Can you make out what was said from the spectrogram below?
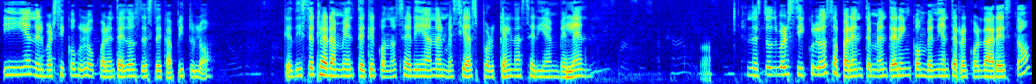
y en el versículo 42 de este capítulo, que dice claramente que conocerían al Mesías porque él nacería en Belén. En estos versículos aparentemente era inconveniente recordar esto.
